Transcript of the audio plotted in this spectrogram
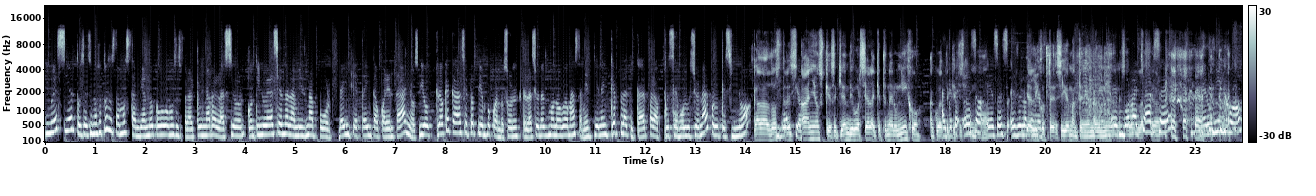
Y no es cierto, o sea, si nosotros estamos cambiando, ¿cómo vamos a esperar que una relación continúe siendo la misma por 20, 30 o 40 años? Digo, creo que cada cierto tiempo cuando son relaciones monógamas también tienen que platicar para pues evolucionar, porque si no, Cada dos, Divorcio. tres años que se quieren divorciar hay que tener un hijo. hay Acuérdate que que, te- es eso, como- eso es, eso es lo y que el hijo te sigue manteniendo en esa emborracharse, tener un hijo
